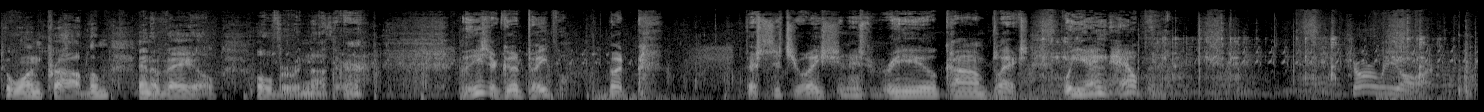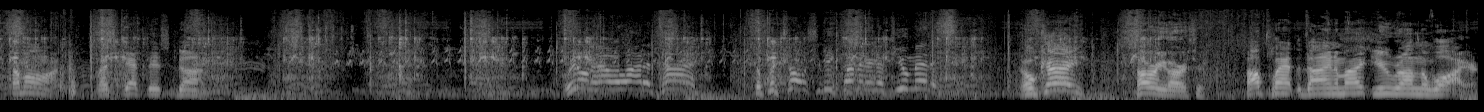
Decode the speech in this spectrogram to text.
to one problem and avail over another. These are good people, but their situation is real complex. We ain't helping. Sure we are. Come on, let's get this done. We don't have a lot of time. The patrol should be coming in a few minutes. Okay. Hurry, Arthur. I'll plant the dynamite, you run the wire.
